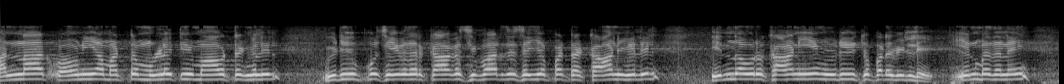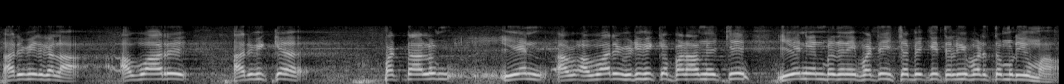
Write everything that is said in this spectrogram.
மன்னார் வவுனியா மற்றும் முல்லைத்தீவு மாவட்டங்களில் விடுவிப்பு செய்வதற்காக சிபார்சு செய்யப்பட்ட காணிகளில் எந்த ஒரு காணியும் விடுவிக்கப்படவில்லை என்பதனை அறிவீர்களா? அவ்வாறு அறிவிக்க பட்டாலும் ஏன் அவ்- அவ்வாறு விடுவிக்கப்படாமைக்கு ஏன் என்பதனை பற்றி இச்சபைக்கு தெளிவுபடுத்த முடியுமா?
